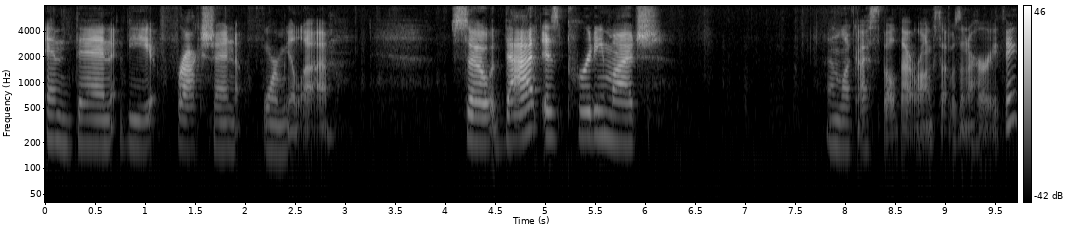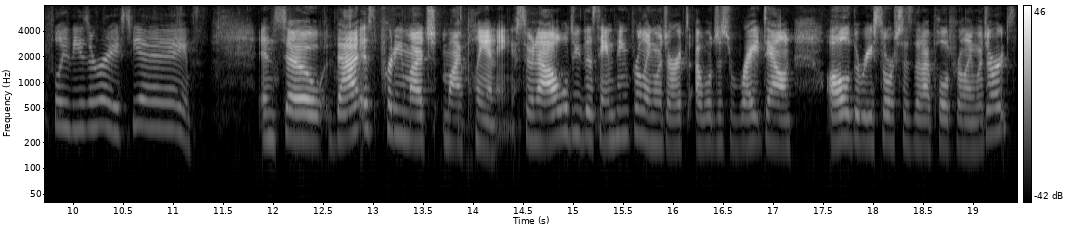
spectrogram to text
and then the fraction formula. So that is pretty much, and look, I spelled that wrong because I was in a hurry. Thankfully, these are erased, yay. And so that is pretty much my planning. So now we'll do the same thing for language arts. I will just write down all of the resources that I pulled for language arts.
